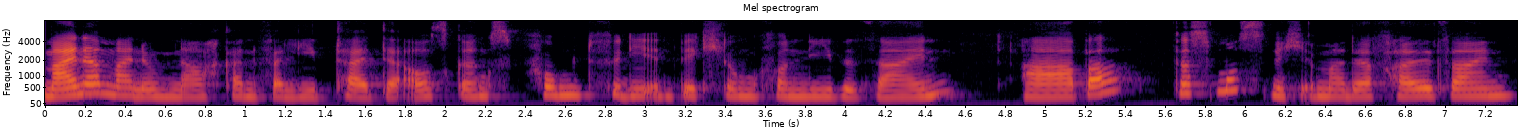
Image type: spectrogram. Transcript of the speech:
Meiner Meinung nach kann Verliebtheit der Ausgangspunkt für die Entwicklung von Liebe sein, aber das muss nicht immer der Fall sein.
